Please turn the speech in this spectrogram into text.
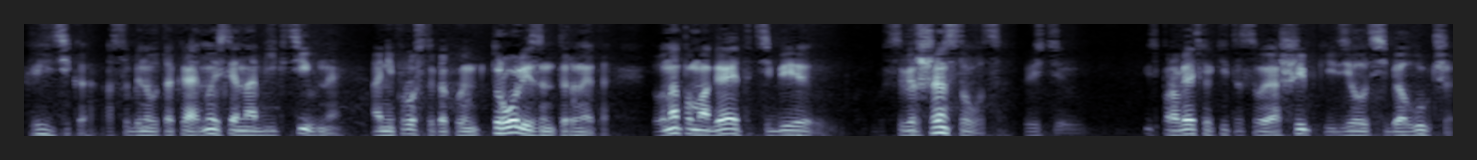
критика, особенно вот такая, ну, если она объективная, а не просто какой-нибудь тролль из интернета, то она помогает тебе совершенствоваться, то есть исправлять какие-то свои ошибки и делать себя лучше.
